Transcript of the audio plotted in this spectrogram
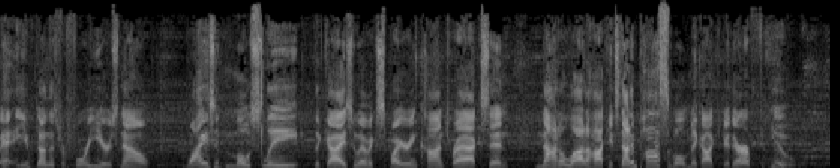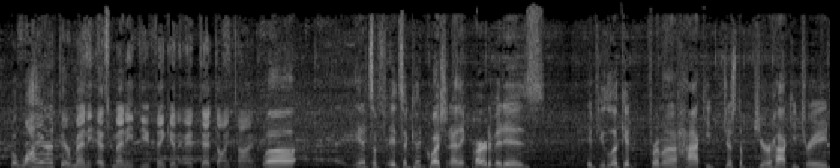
eh, you've done this for four years now why is it mostly the guys who have expiring contracts and not a lot of hockey. It's not impossible to make hockey trade. There are a few, but why aren't there many as many? Do you think in, at deadline time? Well, it's a it's a good question. I think part of it is if you look at from a hockey, just a pure hockey trade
